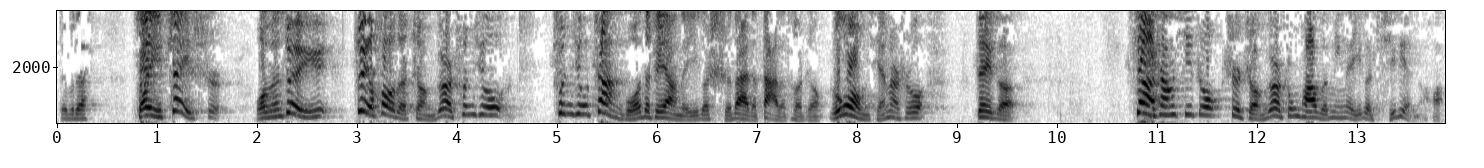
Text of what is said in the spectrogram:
对不对？所以这是我们对于最后的整个春秋、春秋战国的这样的一个时代的大的特征。如果我们前面说这个夏商西周是整个中华文明的一个起点的话，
